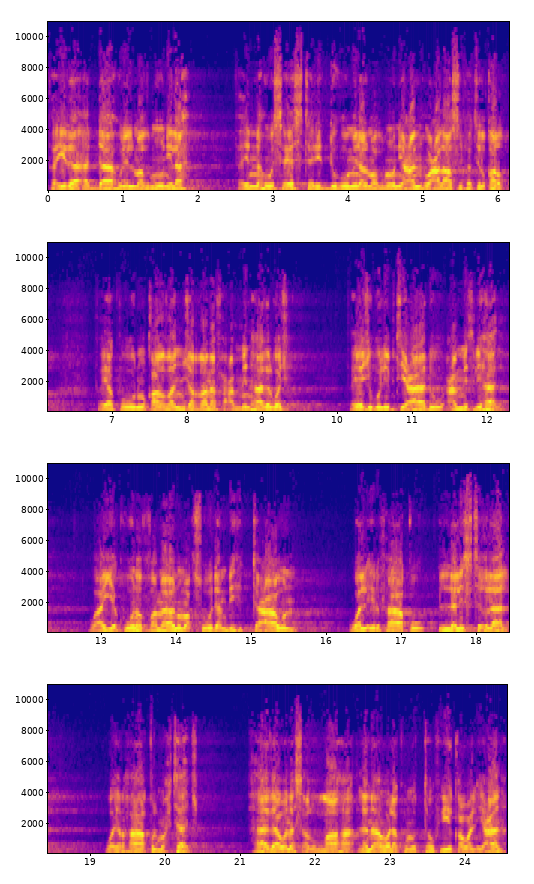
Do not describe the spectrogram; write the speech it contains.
فإذا أداه للمضمون له فإنه سيسترده من المضمون عنه على صفة القرض فيكون قرضا جر نفعا من هذا الوجه فيجب الابتعاد عن مثل هذا وأن يكون الضمان مقصودا به التعاون والإرفاق لا الاستغلال وإرهاق المحتاج. هذا ونسأل الله لنا ولكم التوفيق والإعانة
